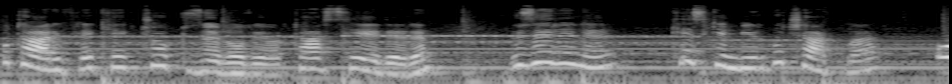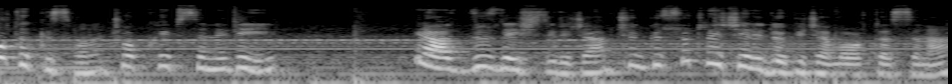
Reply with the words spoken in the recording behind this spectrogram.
Bu tarifle kek çok güzel oluyor. Tavsiye ederim. Üzerini keskin bir bıçakla orta kısmını çok hepsini değil biraz düzleştireceğim. Çünkü süt reçeli dökeceğim ortasına.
